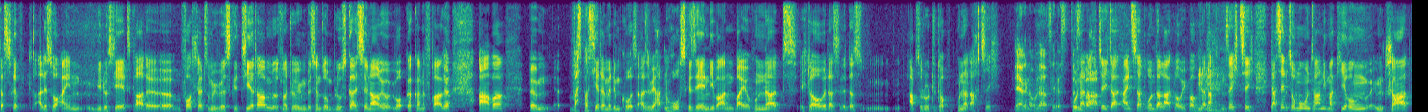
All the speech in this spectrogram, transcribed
das trifft alles so ein, wie du es dir jetzt gerade äh, vorstellst und wie wir es skizziert haben. Das ist natürlich ein bisschen so ein Blue Sky-Szenario, überhaupt gar keine Frage. Ja. Aber ähm, was passiert da mit dem Kurs? Also wir hatten Hochs gesehen, die waren bei 100, ich glaube, das, das absolute Top 180. Ja, genau, 180. Das, das 180, da, eins darunter lag, glaube ich, bei 168. Das sind so momentan die Markierungen im Chart,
